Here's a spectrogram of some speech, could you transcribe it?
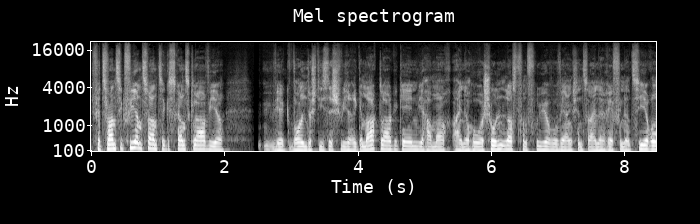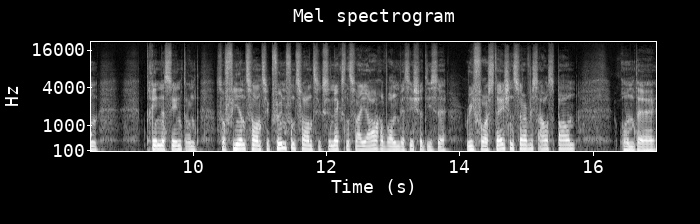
Für 2024 ist ganz klar, wir, wir wollen durch diese schwierige Marktlage gehen. Wir haben auch eine hohe Schuldenlast von früher, wo wir eigentlich in so einer Refinanzierung drin sind. Und so 24, 25, die nächsten zwei Jahre wollen wir sicher diese Reforestation Service ausbauen. Und äh,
